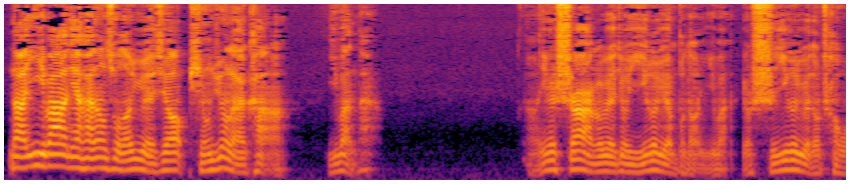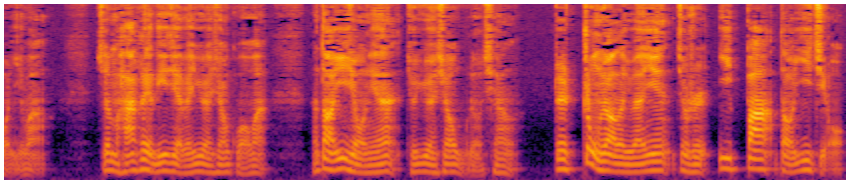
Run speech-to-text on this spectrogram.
那一八年还能做到月销，平均来看啊，一万台，啊，因为十二个月就一个月不到一万，有十一个月都超过一万了，所以我们还可以理解为月销过万。那到一九年就月销五六千了，这重要的原因就是一八到一九，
